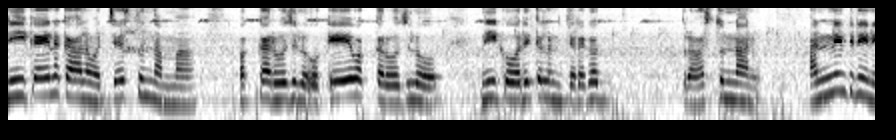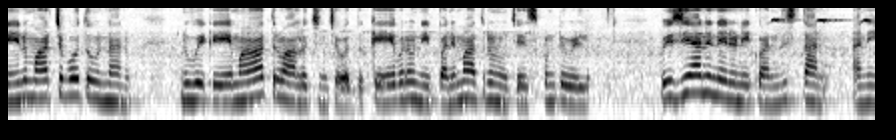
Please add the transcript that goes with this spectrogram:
నీకైన కాలం వచ్చేస్తుందమ్మా. ఒక్క రోజులో ఒకే ఒక్క రోజులో నీ కోరికలను తిరగ రాస్తున్నాను. అన్నింటినీ నేను మార్చబోతూ ఉన్నాను. నువ్వు ఇక ఏమాత్రం ఆలోచించవద్దు. కేవలం నీ పని మాత్రం నువ్వు చేసుకుంటూ వెళ్ళు. విజయాన్ని నేను నీకు అందిస్తాను అని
